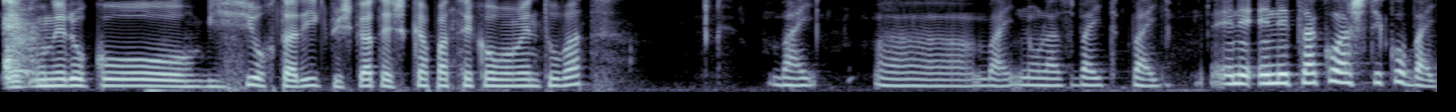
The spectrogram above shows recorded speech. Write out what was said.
eguneroko bizi urtarik piskat eskapatzeko momentu bat? Bai, uh, bai, nolaz bait, bai. En, enetako hasteko bai.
